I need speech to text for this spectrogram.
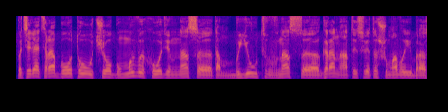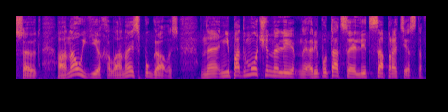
потерять работу, учебу, мы выходим, нас э, там бьют, в нас э, гранаты светошумовые бросают. А она уехала, она испугалась. Не подмочена ли репутация лица протестов?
